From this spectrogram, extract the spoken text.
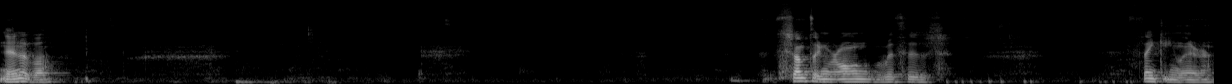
Nineveh. Something wrong with his thinking there.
